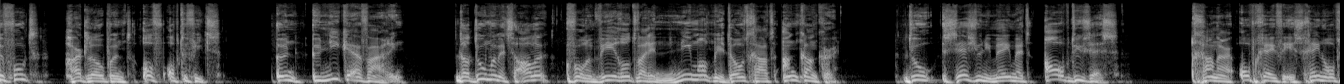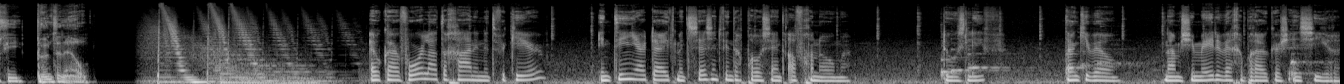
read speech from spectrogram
Te voet, hardlopend of op de fiets. Een unieke ervaring. Dat doen we met z'n allen voor een wereld waarin niemand meer doodgaat aan kanker. Doe 6 juni mee met Alpe d'Huez. Ga naar opgevenisgeenoptie.nl Elkaar voor laten gaan in het verkeer. In 10 jaar tijd met 26% afgenomen. Doe eens lief. Dank je wel. Namens je medeweggebruikers en sieren.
